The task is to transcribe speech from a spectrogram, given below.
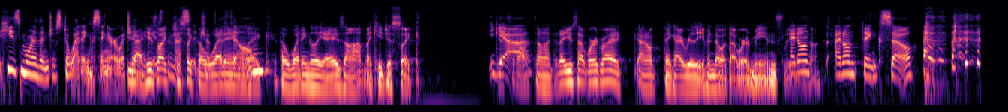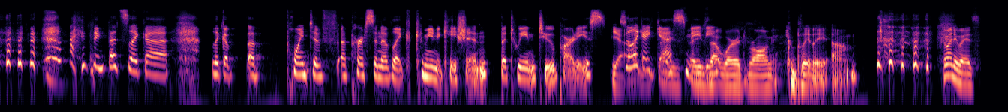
he's more than just a wedding singer which Yeah, he's like the just like the wedding, film. like the wedding liaison. Like he just like gets it yeah all done. Did I use that word right? I don't think I really even know what that word means. i don't i don't think so think that's like a like a, a point of a person of like communication between two parties Yeah. so like i used- guess I maybe used that word wrong completely. Um. So, anyways,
